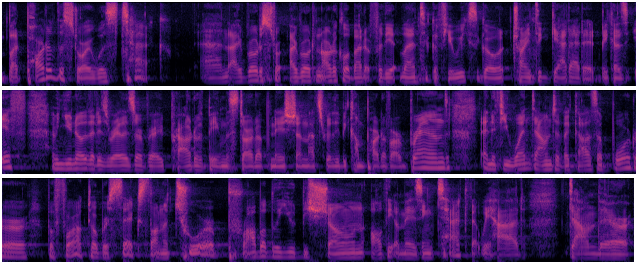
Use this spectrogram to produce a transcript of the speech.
But part of the story was tech. And I wrote a sto- I wrote an article about it for the Atlantic a few weeks ago, trying to get at it because if I mean you know that Israelis are very proud of being the startup nation. That's really become part of our brand. And if you went down to the Gaza border before October 6th on a tour, probably you'd be shown all the amazing tech that we had down there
